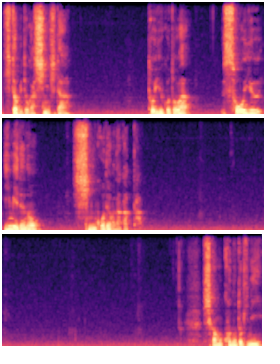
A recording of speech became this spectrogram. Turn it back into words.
人々が信じたということはそういう意味での信仰ではなかった。しかもこの時に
